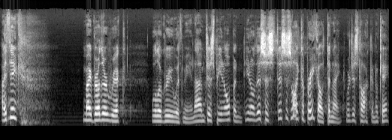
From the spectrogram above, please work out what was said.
I think my brother Rick will agree with me, and I'm just being open. You know, this is this is like a breakout tonight. We're just talking, okay?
